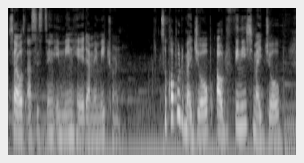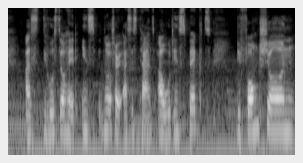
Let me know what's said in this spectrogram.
So i was assisting a main head and my matron. So coupled with my job i would finish my job as the hostel head, ins- no sorry, assistant, I would inspect the function,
